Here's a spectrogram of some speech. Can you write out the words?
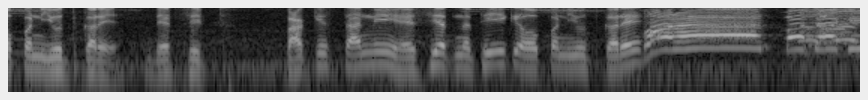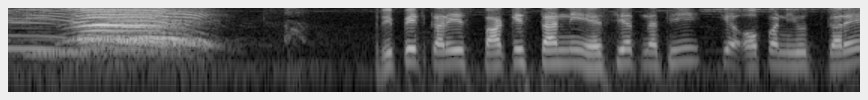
ઓપન યુદ્ધ કરે. દેટ્સ ઇટ પાકિસ્તાનની હેસિયત નથી કે ઓપન યુદ્ધ કરે. રિપીટ કરીશ પાકિસ્તાનની હેસિયત નથી કે ઓપન યુદ્ધ કરે.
